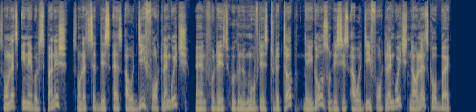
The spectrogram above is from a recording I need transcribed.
So let's enable Spanish. So let's set this as our default language. And for this, we're going to move this to the top. There you go. So this is our default language. Now let's go back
